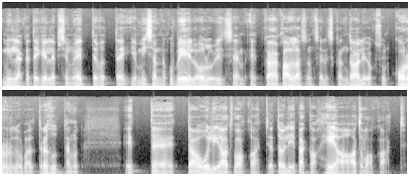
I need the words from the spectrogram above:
millega tegeleb sinu ettevõte ja mis on nagu veel olulisem, et Kaja Kallas on selle skandaali jooksul korduvalt rõhutanud, et ta oli advokaat ja ta oli väga hea advokaat.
